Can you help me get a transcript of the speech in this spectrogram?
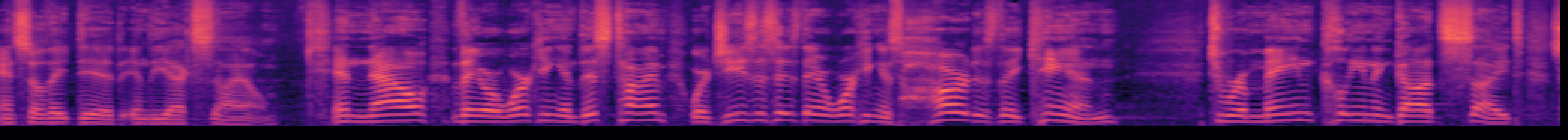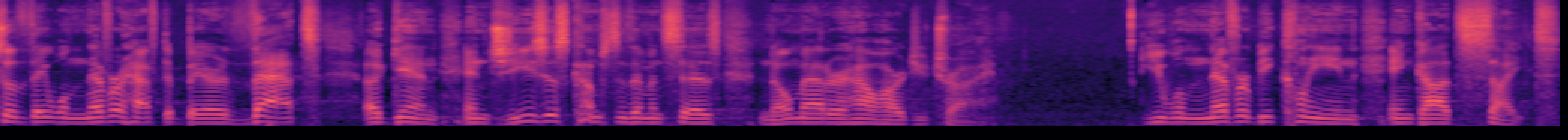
And so they did in the exile. And now they are working in this time where Jesus is, they are working as hard as they can to remain clean in God's sight so that they will never have to bear that again. And Jesus comes to them and says, No matter how hard you try, you will never be clean in God's sight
